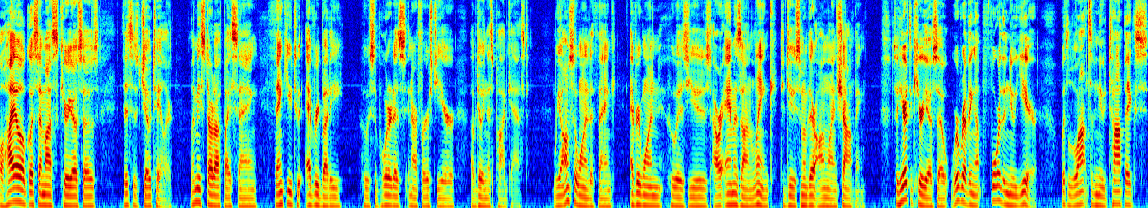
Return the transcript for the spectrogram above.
Ohio gozaimasu curiosos. This is Joe Taylor. Let me start off by saying thank you to everybody who supported us in our first year of doing this podcast. We also wanted to thank everyone who has used our Amazon link to do some of their online shopping. So, here at the Curioso, we're revving up for the new year with lots of new topics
